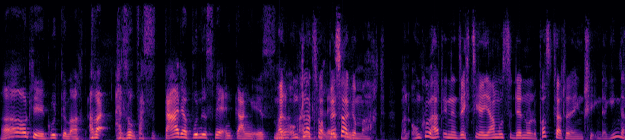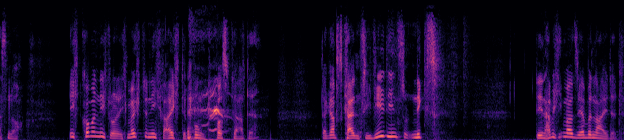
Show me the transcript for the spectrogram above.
Ah, okay, gut gemacht. Aber also, was da der Bundeswehr entgangen ist. Mein ne, Onkel hat es noch besser gemacht. Mein Onkel hat in den 60er Jahren musste der nur eine Postkarte dahin schicken, da ging das noch. Ich komme nicht oder ich möchte nicht, reichte. Punkt, Postkarte. Da gab es keinen Zivildienst und nix. Den habe ich immer sehr beneidet.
